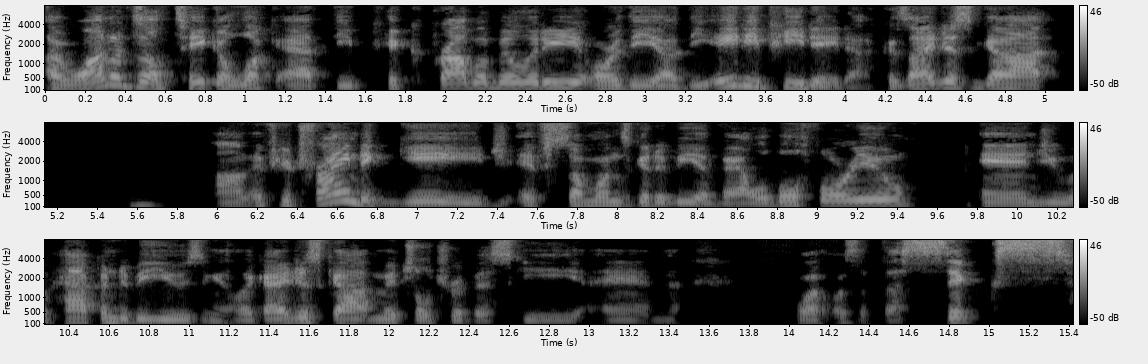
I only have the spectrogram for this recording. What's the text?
I wanted to take a look at the pick probability or the uh, the ADP data because I just got. Um, if you're trying to gauge if someone's going to be available for you, and you happen to be using it. Like I just got Mitchell Trubisky and what was it, the six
